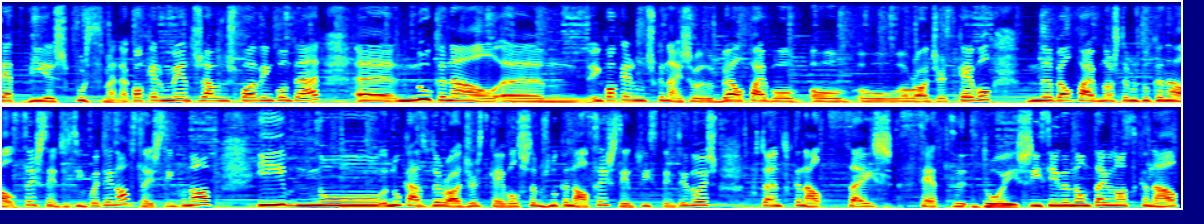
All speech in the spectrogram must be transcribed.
7 dias por semana. A qualquer momento já nos pode encontrar uh, no canal, hum, em qualquer um dos canais, Bell 5 ou, ou, ou Rogers Cable. Na Bell 5 nós estamos no canal 659. 659 e no, no caso da Rogers Cable estamos no canal 672, portanto canal 672. E se ainda não tem o nosso canal,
